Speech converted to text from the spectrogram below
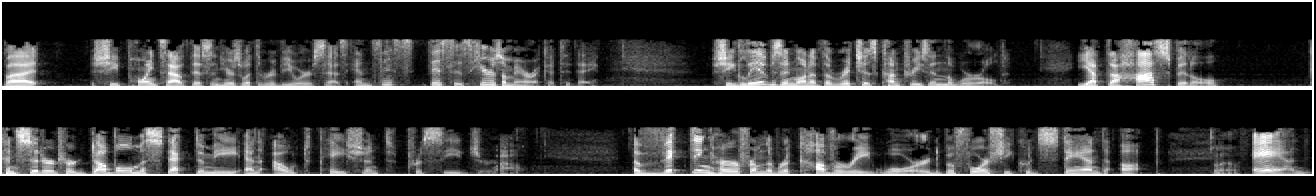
But she points out this and here's what the reviewer says. And this this is here's America today. She lives in one of the richest countries in the world. Yet the hospital considered her double mastectomy an outpatient procedure wow. evicting her from the recovery ward before she could stand up. Wow. And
